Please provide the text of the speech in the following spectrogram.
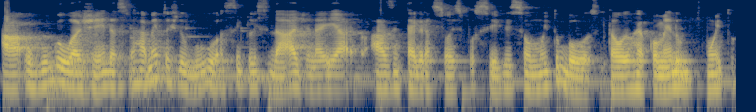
a, o Google Agenda, as ferramentas do Google, a simplicidade, né? E a, as integrações possíveis são muito boas. Então eu recomendo muito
